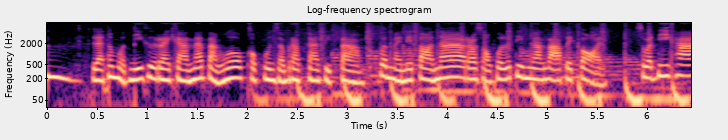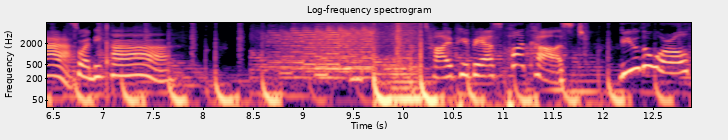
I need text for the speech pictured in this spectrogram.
อืมและทั้งหมดนี้คือรายการหน้าต่างโลก ขอบคุณสำหรับการติดตามพบกันใหม่ในตอนหน้าเราสองคนและทีมงานลาไปก่อน สวัสดีค่ะ สวัสดีค่ะ Thai PBS podcast. View the world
